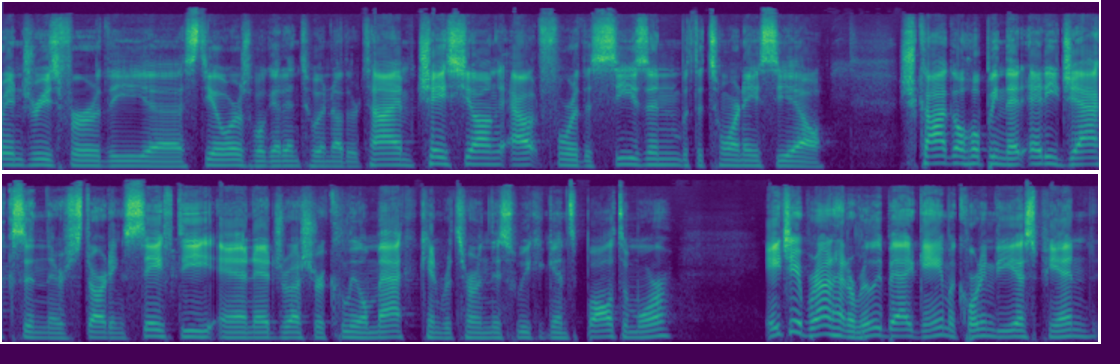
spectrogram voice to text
injuries for the uh, Steelers. We'll get into another time. Chase Young out for the season with the torn ACL. Chicago hoping that Eddie Jackson, their starting safety, and edge rusher Khalil Mack can return this week against Baltimore. AJ Brown had a really bad game, according to ESPN.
